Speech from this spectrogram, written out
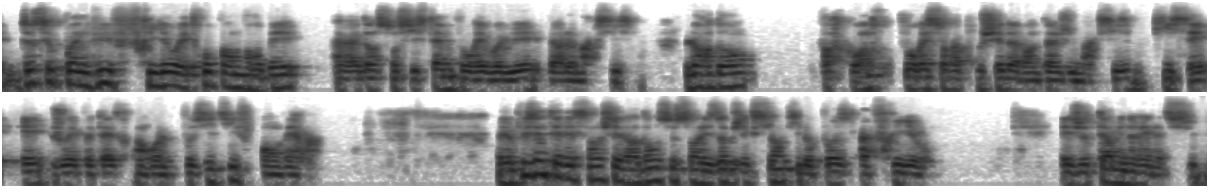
de ce point de vue, Friot est trop embourbé euh, dans son système pour évoluer vers le marxisme. Lordon, par contre, pourrait se rapprocher davantage du marxisme, qui sait, et jouer peut-être un rôle positif, on verra. Mais le plus intéressant chez Lordon, ce sont les objections qu'il oppose à Friot. Et je terminerai là-dessus.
